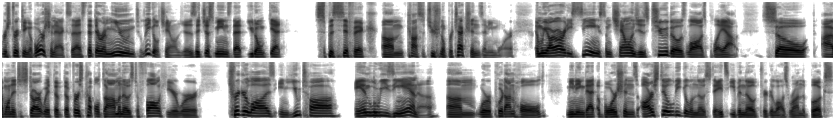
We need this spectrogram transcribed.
restricting abortion access that they're immune to legal challenges. It just means that you don't get specific um, constitutional protections anymore. And we are already seeing some challenges to those laws play out. So I wanted to start with the, the first couple dominoes to fall here were trigger laws in Utah and Louisiana um, were put on hold, meaning that abortions are still legal in those states, even though trigger laws were on the books.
